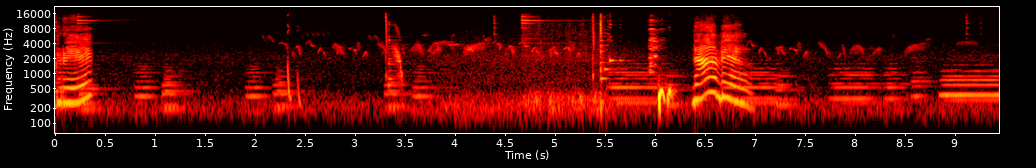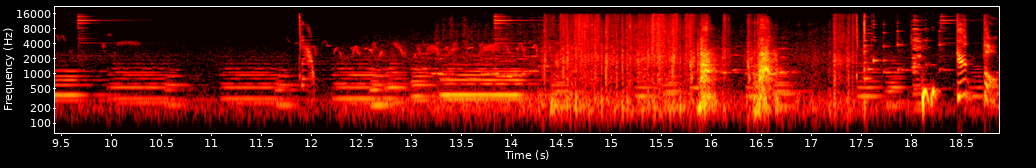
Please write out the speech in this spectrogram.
トゥンクレナーベルゲット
